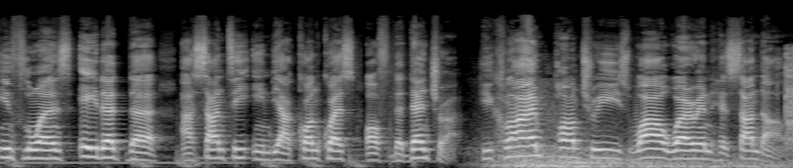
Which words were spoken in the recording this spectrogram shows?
influence aided the Asante in their conquest of the Denkyira. He climbed palm trees while wearing his sandals.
